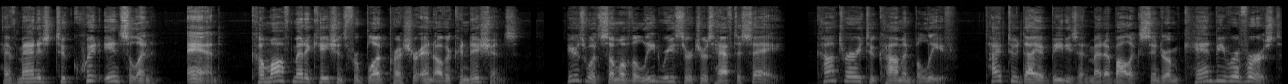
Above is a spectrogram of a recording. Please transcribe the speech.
have managed to quit insulin and come off medications for blood pressure and other conditions. Here's what some of the lead researchers have to say. Contrary to common belief, type 2 diabetes and metabolic syndrome can be reversed.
